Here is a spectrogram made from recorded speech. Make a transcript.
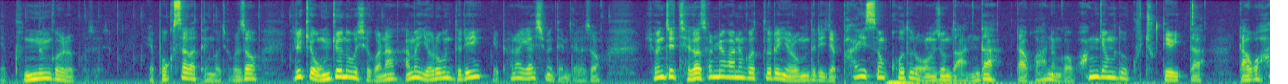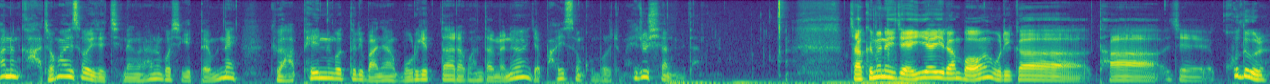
예, 붙는 걸 보세요. 예, 복사가 된 거죠. 그래서 이렇게 옮겨 놓으시거나 하면 여러분들이 예, 편하게 하시면 됩니다. 그래서 현재 제가 설명하는 것들은 여러분들이 이제 파이썬 코드를 어느 정도 안다 라고 하는 거 환경도 구축되어 있다 라고 하는 가정하에서 이제 진행을 하는 것이기 때문에 그 앞에 있는 것들이 만약 모르겠다라고 한다면은 이제 파이썬 공부를 좀 해주셔야 합니다. 자 그러면 이제 AI를 한번 우리가 다 이제 코드를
